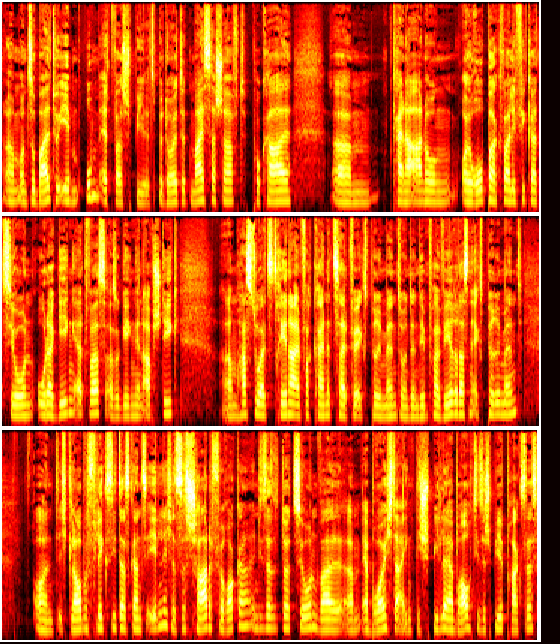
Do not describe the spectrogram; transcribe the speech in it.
Ähm, und sobald du eben um etwas spielst, bedeutet Meisterschaft, Pokal, ähm, keine Ahnung, Europa-Qualifikation oder gegen etwas, also gegen den Abstieg, ähm, hast du als Trainer einfach keine Zeit für Experimente. Und in dem Fall wäre das ein Experiment. Und ich glaube, Flick sieht das ganz ähnlich. Es ist schade für Rocker in dieser Situation, weil ähm, er bräuchte eigentlich Spiele, er braucht diese Spielpraxis.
